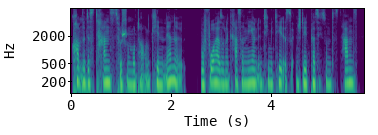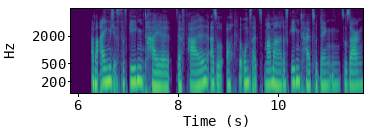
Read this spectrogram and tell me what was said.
kommt eine Distanz zwischen Mutter und Kind, ne wo vorher so eine krasse Nähe und Intimität ist, entsteht plötzlich so eine Distanz. Aber eigentlich ist das Gegenteil der Fall, also auch für uns als Mama, das Gegenteil zu denken, zu sagen,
